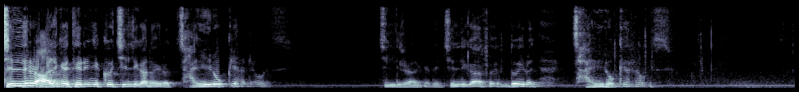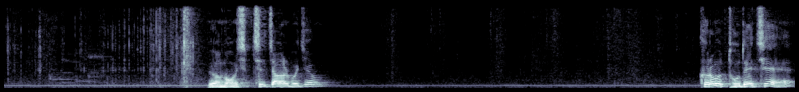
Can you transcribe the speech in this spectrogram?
진리를 알게 되리니 그 진리가 너희를 자유롭게 하려고 그랬어요. 진리를 알게 되 진리가 그 너희를 자유롭게 하려고 했어요. 요한복음 17장을 보죠. 그러면 도대체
